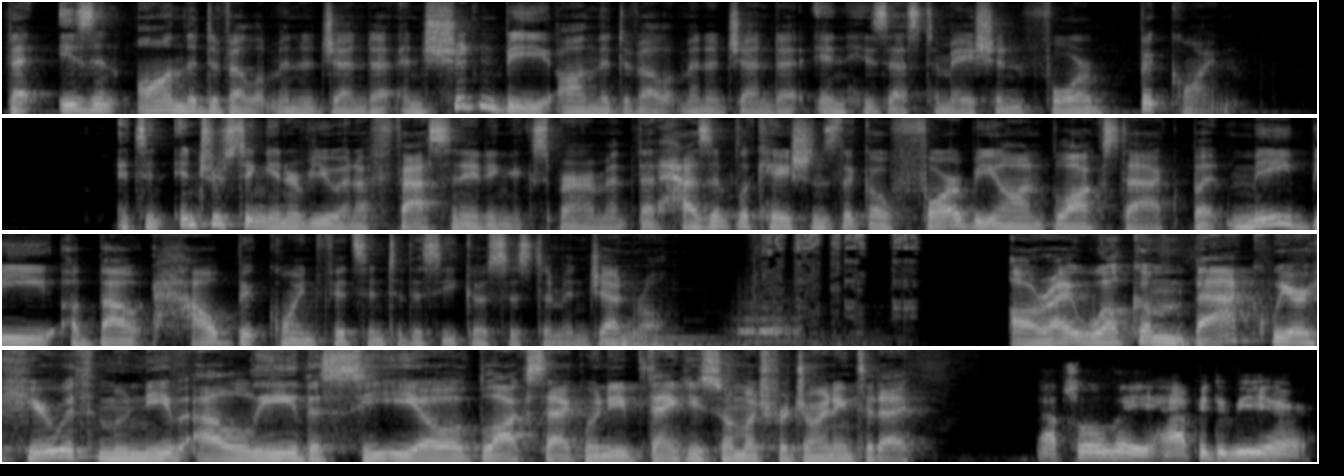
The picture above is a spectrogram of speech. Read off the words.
that isn't on the development agenda and shouldn't be on the development agenda in his estimation for Bitcoin. It's an interesting interview and a fascinating experiment that has implications that go far beyond Blockstack, but may be about how Bitcoin fits into this ecosystem in general. All right, welcome back. We are here with Muneeb Ali, the CEO of Blockstack. Muneeb, thank you so much for joining today. Absolutely. Happy to be here.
